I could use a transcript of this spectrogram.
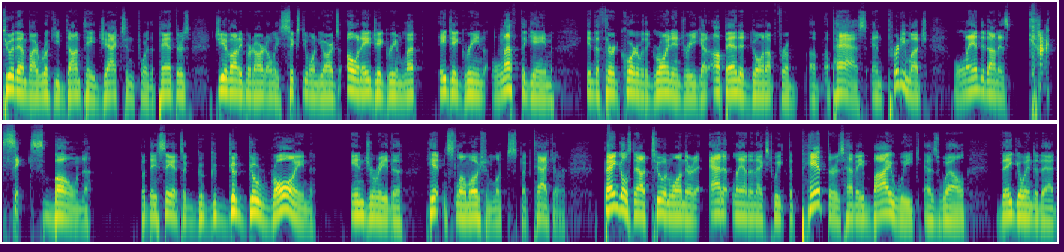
two of them by rookie Donte Jackson for the Panthers. Giovani Bernard, only 61 yards. Oh, and AJ Green left. AJ Green left the game in the third quarter with a groin injury. He got upended going up for a, a, a pass and pretty much landed on his coccyx bone. But they say it's a g- g- g- groin injury. The hit in slow motion looked spectacular. Bengals now two and one. They're at Atlanta next week. The Panthers have a bye week as well. They go into that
